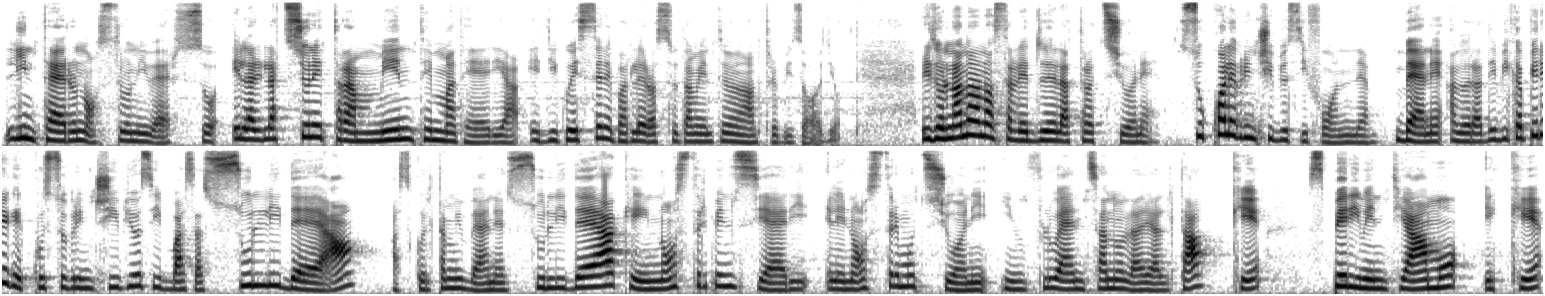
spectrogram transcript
l'intero nostro universo e la relazione tra mente e materia e di queste ne parlerò assolutamente in un altro episodio. Ritornando alla nostra legge dell'attrazione, su quale principio si fonde? Bene, allora devi capire che questo principio si basa sull'idea, ascoltami bene, sull'idea che i nostri pensieri e le nostre emozioni influenzano la realtà che sperimentiamo e che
